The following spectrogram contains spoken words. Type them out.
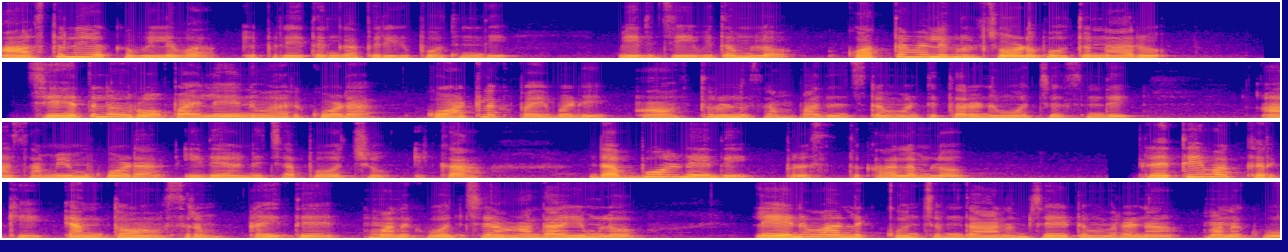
ఆస్తుల యొక్క విలువ విపరీతంగా పెరిగిపోతుంది. వీరి జీవితంలో కొత్త వెలుగులు చూడబోతున్నారు. చేతిలో రూపాయి లేని వారు కూడా కోట్లకు పైబడి ఆస్తులను సంపాదించడం వంటి తరుణం వచ్చేసింది. ఆ సమయం కూడా ఇదే అని చెప్పవచ్చు. ఇక డబ్బు అనేది ప్రస్తుత కాలంలో ప్రతి ఒక్కరికి ఎంతో అవసరం. అయితే మనకు వచ్చే ఆదాయంలో లేని వాళ్ళకి కొంచెం దానం చేయటం వలన మనకు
